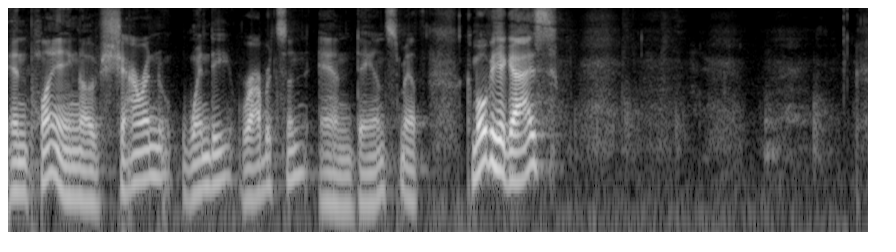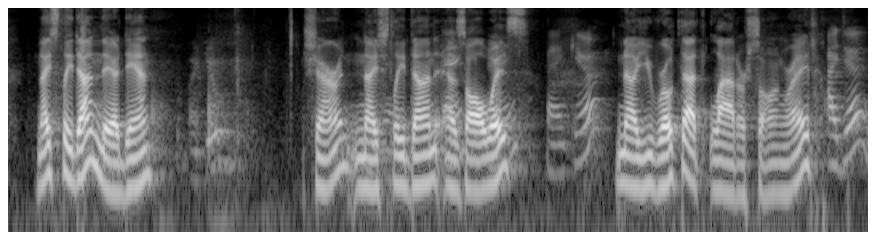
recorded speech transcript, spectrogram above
and playing of Sharen, Wendy Robertson, and Dan Smith. Come over here, guys. Nicely done there, Dan. Thank you. Sharen, nicely done as Thank you. always. Thank you. Now, you wrote that latter song, right? I did.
